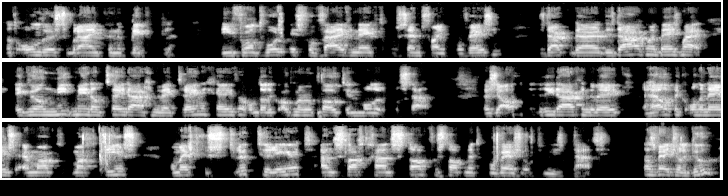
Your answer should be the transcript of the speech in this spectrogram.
dat onbewuste brein kunnen prikkelen. Die verantwoordelijk is voor 95% van je conversie. Dus daar, daar, dus daar ik mee bezig. Maar ik wil niet meer dan twee dagen in de week training geven, omdat ik ook met mijn poot in de modder wil staan. Dus de andere drie dagen in de week help ik ondernemers en marketeers om echt gestructureerd aan de slag te gaan, stap voor stap met conversieoptimalisatie. Dat is een beetje wat ik doe.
